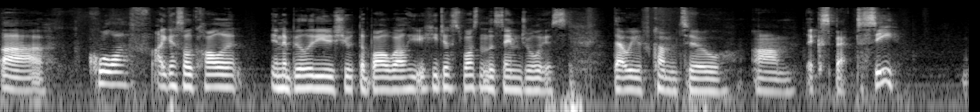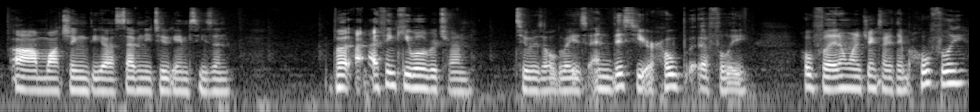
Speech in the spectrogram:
uh, cool off, I guess I'll call it, inability to shoot the ball well. He he just wasn't the same Julius that we've come to um, expect to see um, watching the uh, 72 game season. But I-, I think he will return to his old ways. And this year, hopefully, hopefully, I don't want to jinx anything, but hopefully,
